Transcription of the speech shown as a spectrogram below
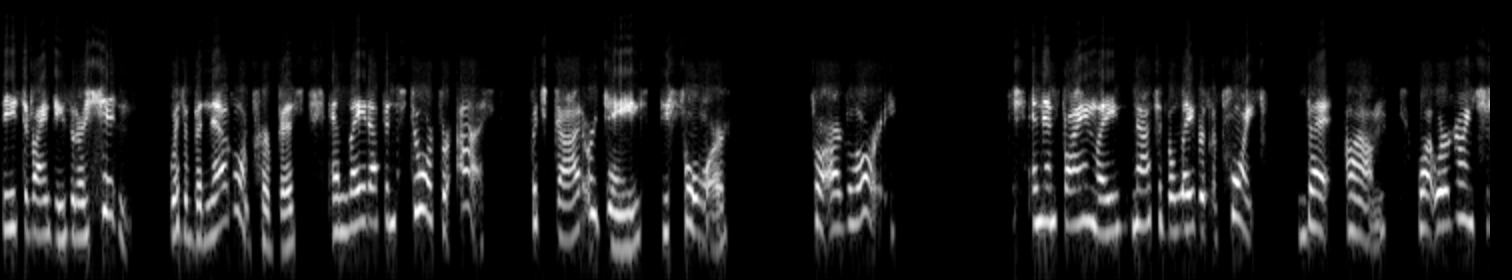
These divine things that are hidden with a benevolent purpose and laid up in store for us which God ordained before for our glory. And then finally, not to belabor the point, but um, what we're going to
